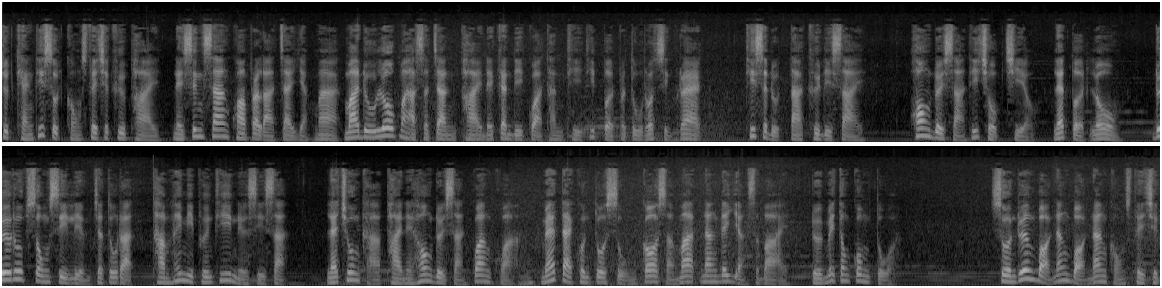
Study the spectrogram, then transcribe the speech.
จุดแข็งที่สุดของสเตชคือภายในซึ่งสร้างความประหลาดใจอย่างมาก มาดูโลกมหัศจรรย์ภายในกันดีกว่าทันทีที่เปิดประตูรถสิ่งแรก ที่สะดุดตาคือดีไซน์ ห้องโดยสารที่โฉบเฉี่ยว และเปิดโล่งด้วยรูปทรงสี่เหลี่ยมจัตุรัสทำให้มีพื้นที่เหนือศีรษะ และช่วงขาภายในห้องโดยสารกว้างขวาง แม้แต่คนตัวสูงก็สามารถนั่งได้อย่างสบาย โดยไม่ต้องก้มตัว ส่วนเรื่องเบาะนั่งเบาะนั่งของสเตชัน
